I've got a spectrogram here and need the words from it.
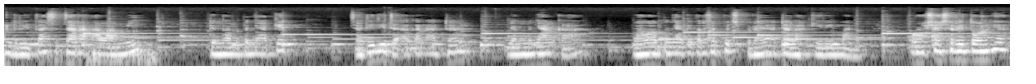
menderita secara alami dengan penyakit. Jadi tidak akan ada yang menyangka bahwa penyakit tersebut sebenarnya adalah kiriman. Proses ritualnya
